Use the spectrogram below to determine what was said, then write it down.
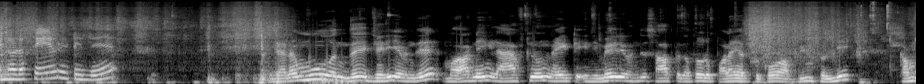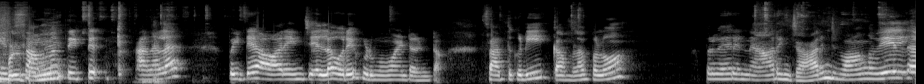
என்னோட ஃபேவரட் இது. தினமும் வந்து ஜெரியை வந்து மார்னிங் இல்லை ஆஃப்டர்நூன் நைட் இனிமேல் வந்து சாப்பிட்டதுக்கப்புறம் ஒரு பழம் எடுத்துக்கோ அப்படின்னு சொல்லி கம்பல் பண்ணி திட்டு. அதனால போயிட்டு ஆரஞ்சு எல்லாம் ஒரே குடும்பமா வாங்கிட்டு வந்துட்டோம். சாத்துக்குடி கமலாப்பழம் அப்புறம் வேற என்ன? ஆரஞ்சு ஆரஞ்சு வாங்கவே இல்லை.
